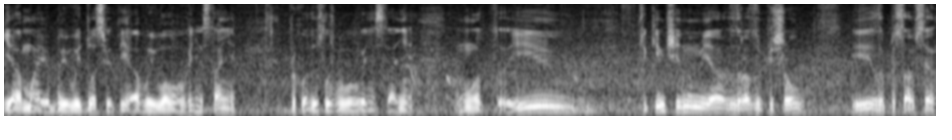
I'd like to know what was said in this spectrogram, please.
Я маю бойовий досвід, я воював в Афганістані, проходив службу в Афганістані. От, і таким чином я зразу пішов і записався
